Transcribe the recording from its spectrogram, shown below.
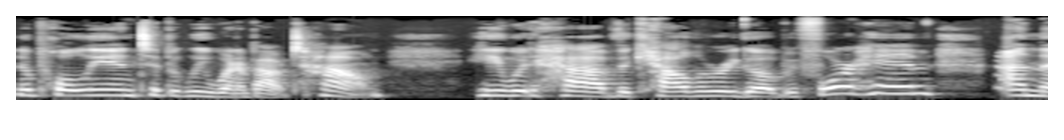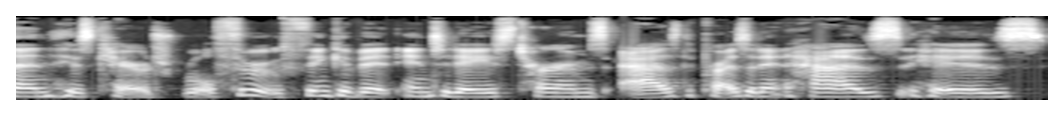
Napoleon typically went about town. He would have the cavalry go before him and then his carriage roll through. Think of it in today's terms as the president has his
